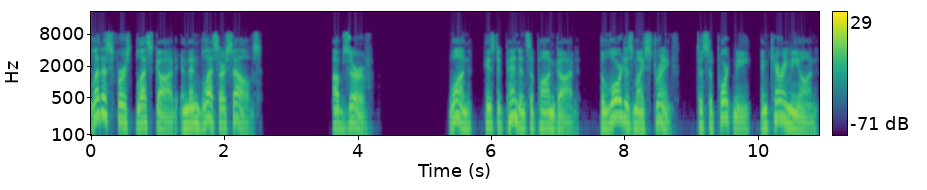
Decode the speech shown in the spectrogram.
Let us first bless God and then bless ourselves. Observe 1. His dependence upon God. The Lord is my strength, to support me and carry me on,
